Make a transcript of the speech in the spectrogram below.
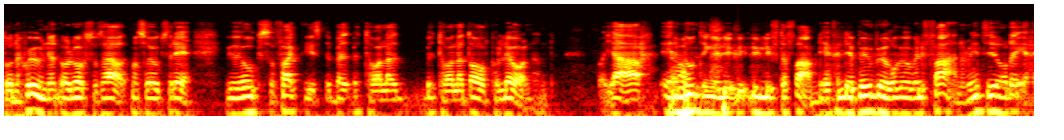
donationen och det var också så här, man sa också det. Vi har också faktiskt be- betalat, betalat av på lånen. Ja, är det Ja. någonting att ly- ly- lyfta fram? Det, är väl- det vore väl fan om vi inte gör det.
